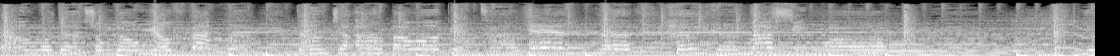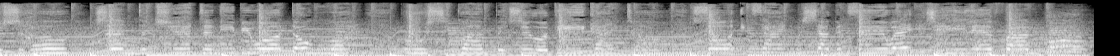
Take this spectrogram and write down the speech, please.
当我的冲动又犯了，当骄傲把我变讨厌了，狠狠骂醒我。有时候真的觉得你比我懂我，不习惯被赤裸地看透，所以才会像个刺猬激烈反驳。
